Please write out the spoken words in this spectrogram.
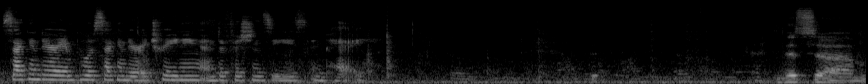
secondary and post-secondary training, and deficiencies in pay. This, um,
